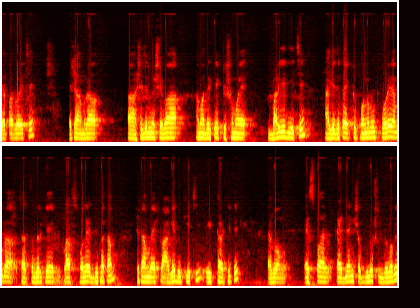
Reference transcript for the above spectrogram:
ব্যাপার রয়েছে। এটা আমরা সেজন্য সেবা আমাদেরকে একটু সময় বাড়িয়ে দিয়েছে। আগে যেটা একটু পনেরো মিনিট পরে আমরা ছাত্রদেরকে ক্লাস হলে ঢুকাতাম, সেটা আমরা একটু আগে ঢুকিয়েছি এইট থার্টিতে। এবং অ্যাজ পার গাইডলাইন সবগুলো সুন্দরভাবে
